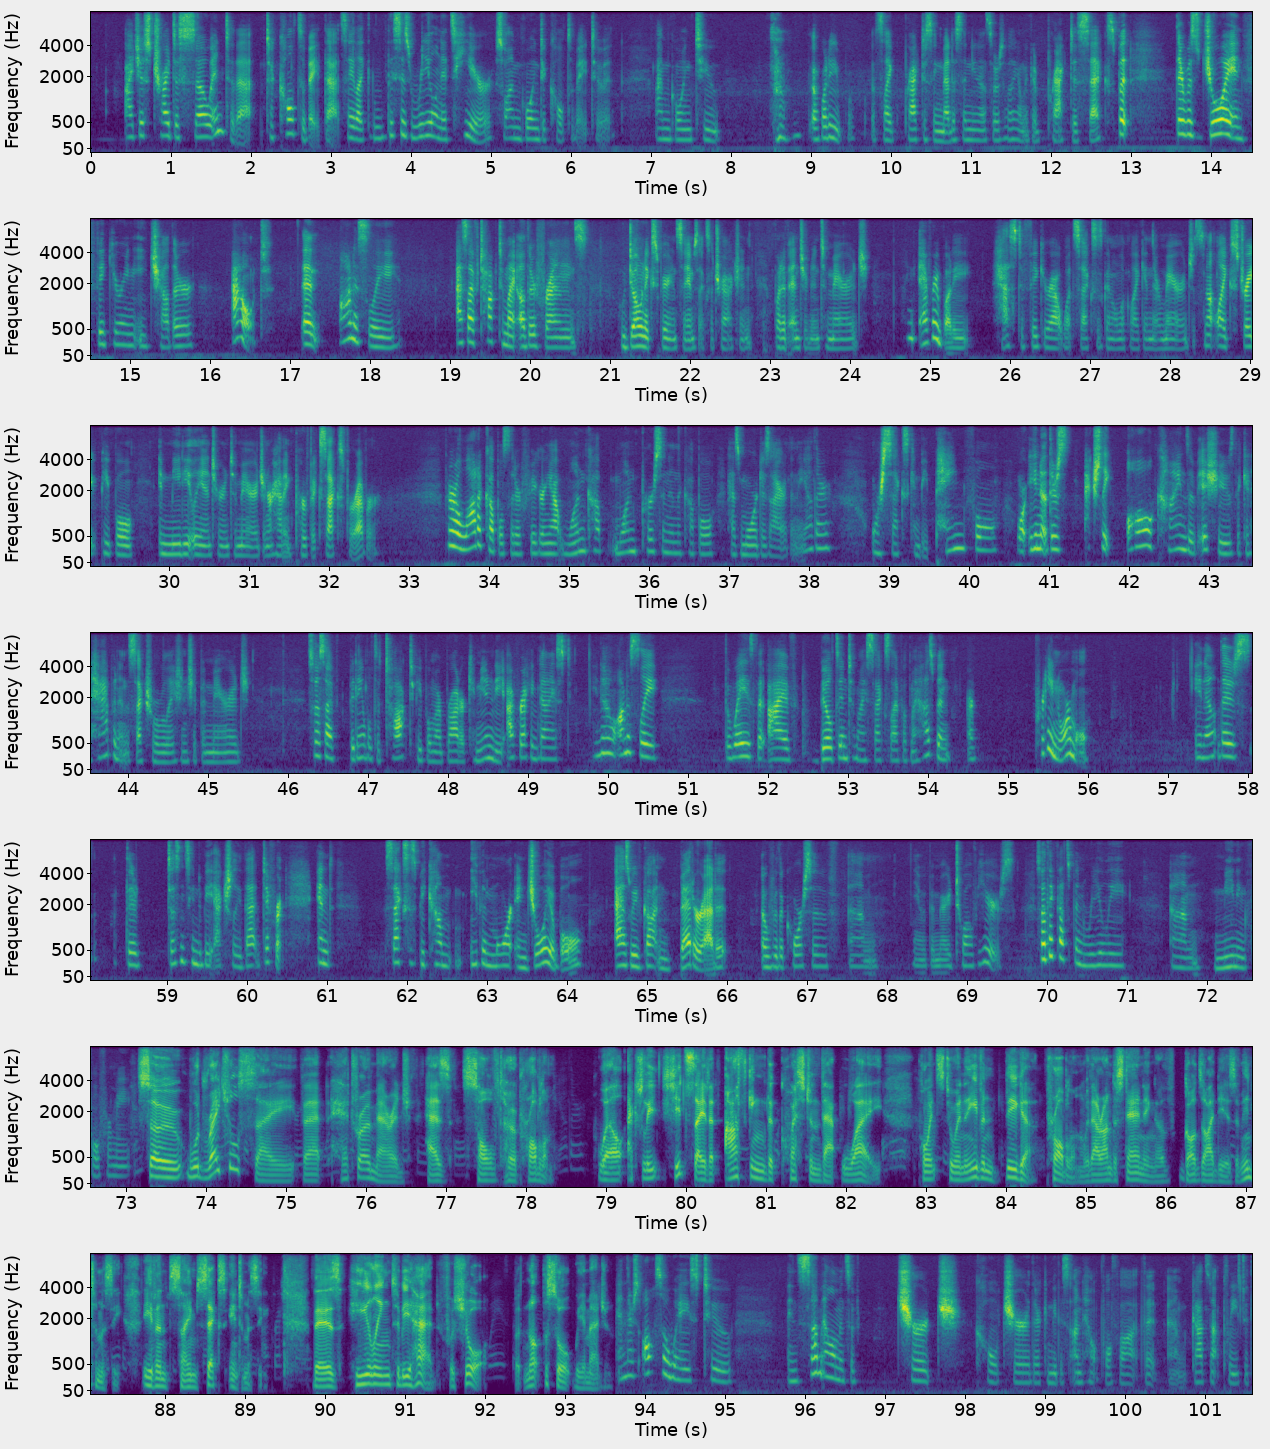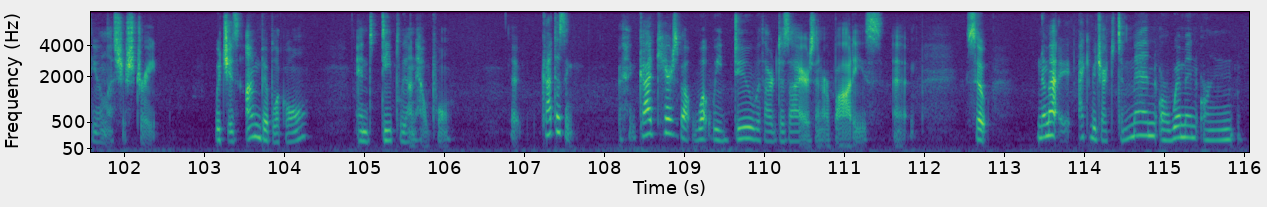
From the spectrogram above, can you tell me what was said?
I just tried to sow into that, to cultivate that. Say, like, this is real and it's here, so I'm going to cultivate to it. I'm going to, what do you, it's like practicing medicine, you know, sort of thing. I'm going to practice sex. But there was joy in figuring each other out. And honestly, as I've talked to my other friends who don't experience same sex attraction but have entered into marriage, I think everybody has to figure out what sex is going to look like in their marriage. It's not like straight people immediately enter into marriage and are having perfect sex forever. There are a lot of couples that are figuring out one cup one person in the couple has more desire than the other, or sex can be painful, or you know, there's actually all kinds of issues that can happen in the sexual relationship in marriage. So as I've been able to talk to people in my broader community, I've recognized, you know, honestly, the ways that I've built into my sex life with my husband are pretty normal. You know, there's there doesn't seem to be actually that different. And sex has become even more enjoyable as we've gotten better at it over the course of, um, you know, we've been married 12 years. So I think that's been really um, meaningful for me. So, would Rachel say that hetero marriage has solved her problem? Well, actually, she'd say that asking the question that way points to an even bigger problem with our understanding of God's ideas of intimacy, even same sex intimacy. There's healing to be had, for sure, but not the sort we imagine. And there's also ways to, in some elements of church culture, there can be this unhelpful thought that um, God's not pleased with you unless you're straight, which is unbiblical and deeply unhelpful. God doesn't God cares about what we do with our desires and our bodies. Um, so, no matter, I can be attracted to men or women or n-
